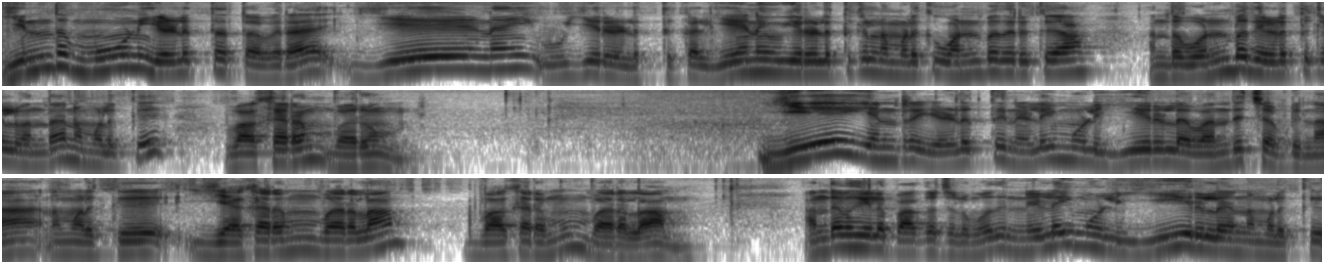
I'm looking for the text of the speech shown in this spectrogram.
இந்த மூணு எழுத்தை தவிர ஏனை உயிரெழுத்துக்கள் ஏனை உயிரெழுத்துக்கள் நம்மளுக்கு ஒன்பது இருக்கா? அந்த ஒன்பது எழுத்துக்கள் வந்தால் நம்மளுக்கு வகரம் வரும். ஏ என்ற எழுத்து நிலைமொழி ஈரில் வந்துச்சு அப்படின்னா நம்மளுக்கு எகரமும் வரலாம் வகரமும் வரலாம். அந்த வகையில் பார்க்க சொல்லும்போது நிலைமொழி ஈரில் நம்மளுக்கு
